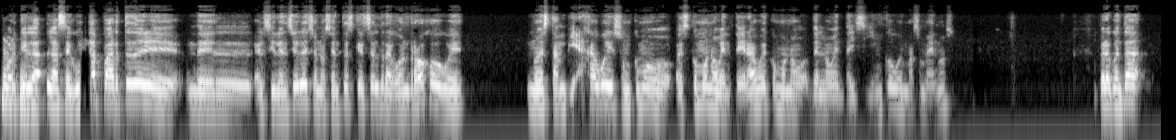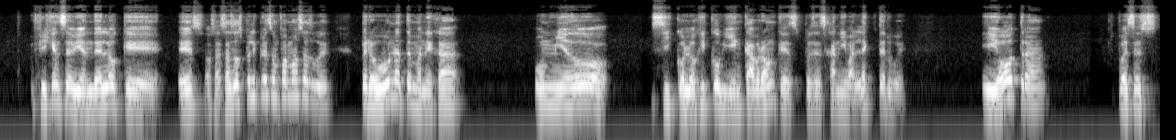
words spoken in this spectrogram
Porque la, la segunda parte de, del El silencio de los inocentes, que es el dragón rojo, güey, no es tan vieja, güey. Son como, es como noventera, güey, como no, del 95, güey, más o menos. Pero cuenta, fíjense bien de lo que es, o sea, esas dos películas son famosas, güey, pero una te maneja un miedo psicológico bien cabrón, que es, pues, es Hannibal Lecter, güey. Y otra, pues es,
